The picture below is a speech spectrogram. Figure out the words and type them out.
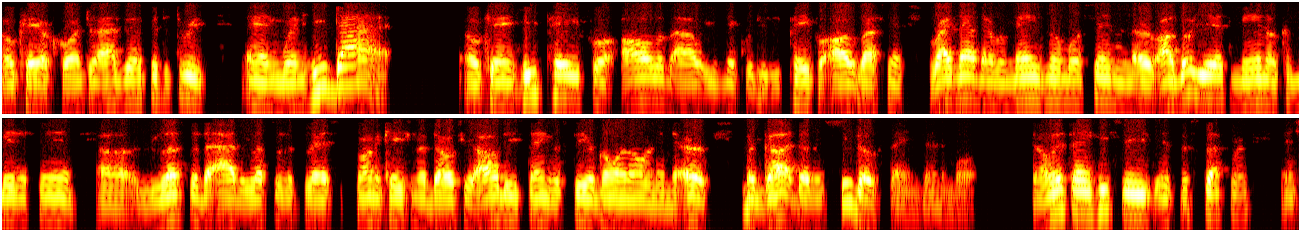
okay, according to Isaiah 53. And when he died, okay, he paid for all of our iniquities. He paid for all of our sins. Right now, there remains no more sin in the earth. Although, yes, men are committing sin, uh, lust of the eye, the lust of the flesh, fornication, adultery, all these things are still going on in the earth. But God doesn't see those things anymore. The only thing he sees is the suffering and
